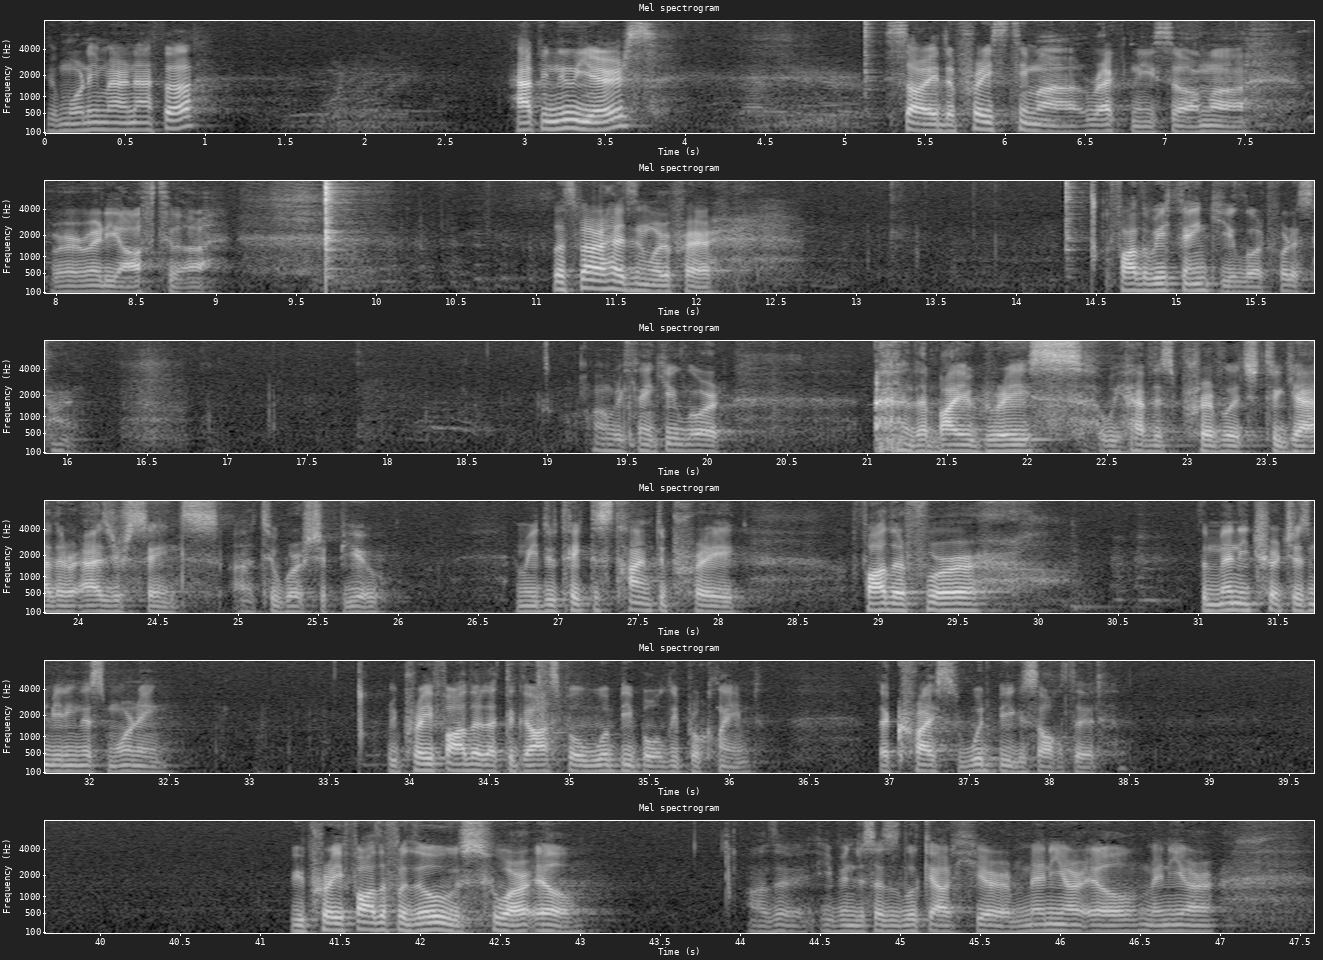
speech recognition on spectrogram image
Good morning, Maranatha. Happy New Year's. Sorry, the praise team uh, wrecked me, so I'm, uh, we're already off to. Uh... Let's bow our heads in word of prayer. Father, we thank you, Lord, for this time. Well, we thank you, Lord, that by your grace we have this privilege to gather as your saints uh, to worship you. And we do take this time to pray, Father, for the many churches meeting this morning. We pray, Father, that the gospel would be boldly proclaimed, that Christ would be exalted. We pray, Father, for those who are ill. Uh, even just as a look out here, many are ill, many are,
